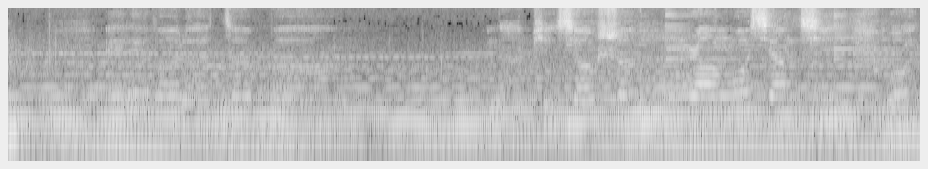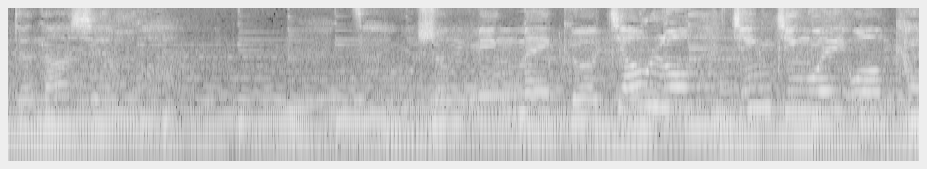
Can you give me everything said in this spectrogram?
那片笑声让我想起。我的那些花，在我生命每个角落，静静为我开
